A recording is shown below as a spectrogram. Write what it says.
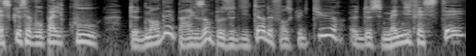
Est-ce que ça vaut pas le coup de demander, par exemple, aux auditeurs de France Culture euh, de se manifester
